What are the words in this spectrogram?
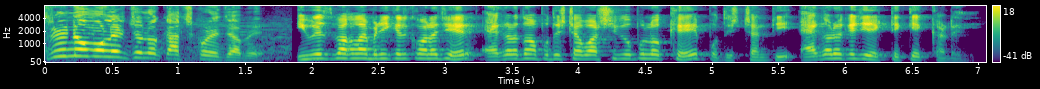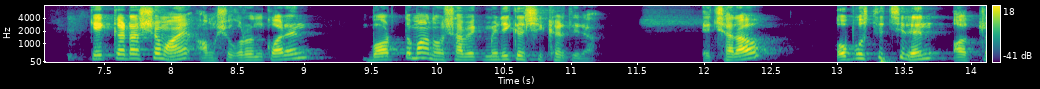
তৃণমূলের জন্য কাজ করে যাবে। ইউএস বাংলা মেডিকেল কলেজের এগারোতম প্রতিষ্ঠা বার্ষিকী উপলক্ষে প্রতিষ্ঠানটি এগারো কেজির একটি কেক কাটেন। কেক কাটার সময় অংশগ্রহণ করেন বর্তমান ও সাবেক মেডিকেল শিক্ষার্থীরা। এছাড়াও উপস্থিত ছিলেন অত্র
